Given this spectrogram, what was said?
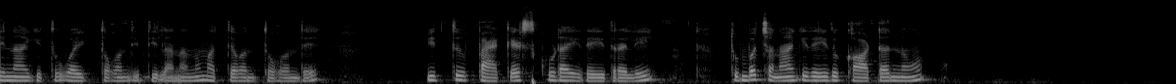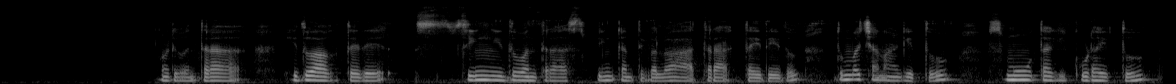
ದಿನ ಆಗಿತ್ತು ವೈಟ್ ತೊಗೊಂಡಿದ್ದಿಲ್ಲ ನಾನು, ಮತ್ತೆ ಒಂದು ತೊಗೊಂಡೆ. ವಿತ್ ಪ್ಯಾಕೆಟ್ಸ್ ಕೂಡ ಇದೆ ಇದರಲ್ಲಿ. ತುಂಬ ಚೆನ್ನಾಗಿದೆ ಇದು ಕಾಟನ್ನು ನೋಡಿ, ಒಂಥರ ಇದು ಆಗ್ತಾಯಿದೆ ಸಿಂಗ್ ಇದು ಒಂಥರ ಸ್ಪಿಂಕ್ ಅಂತೀವಲ್ವ? ಆ ಥರ ಆಗ್ತಾಯಿದೆ ಇದು. ತುಂಬ ಚೆನ್ನಾಗಿತ್ತು. ಸ್ಮೂತಾಗಿ ಕೂಡ ಇತ್ತು.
